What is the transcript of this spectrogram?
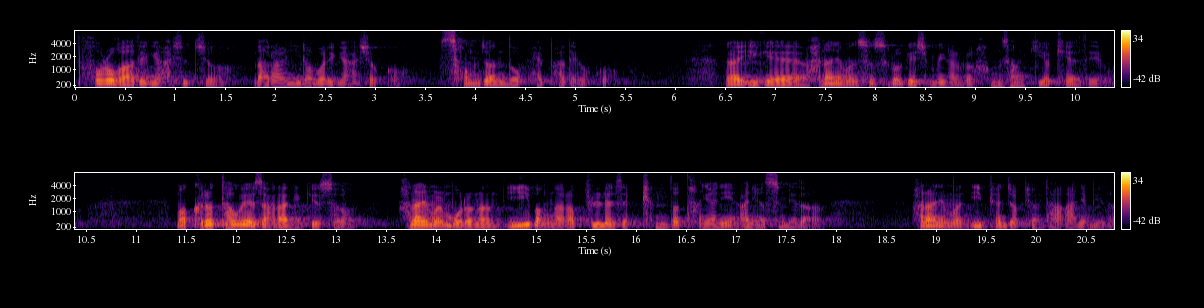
포로가 되게 하셨죠. 나라를 잃어버리게 하셨고 성전도 회파되었고. 그러니까 이게 하나님은 스스로 계신 분이라는 걸 항상 기억해야 돼요. 뭐 그렇다고 해서 하나님께서 하나님을 모르는 이방 나라 블렛의 편도 당연히 아니었습니다. 하나님은 이 편 저 편 다 아닙니다.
